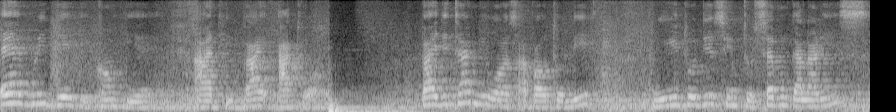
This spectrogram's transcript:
Every day he come here and he buy artwork. By the time he was about to leave, we introduced him to seven galleries,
